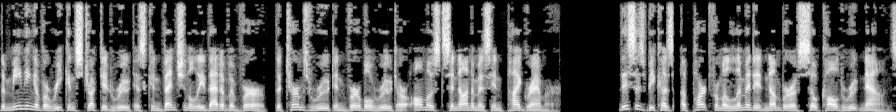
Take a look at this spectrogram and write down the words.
The meaning of a reconstructed root is conventionally that of a verb. The terms root and verbal root are almost synonymous in PIE grammar. This is because, apart from a limited number of so-called root nouns,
